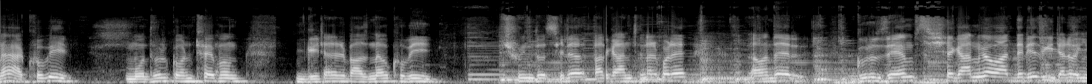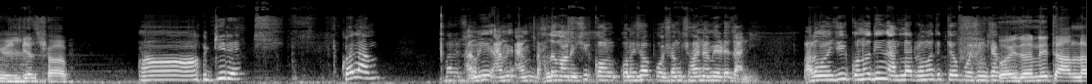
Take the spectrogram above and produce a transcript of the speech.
না খুবই মধুর কণ্ঠ এবং গিটারের বাজনাও খুবই সুন্দর ছিল। তার গান শোনার পরে আমাদের গুরু জেমস সে গান গাও আর দিয়েছে গিটার ভেঙে ফেল দিয়েছে সব। কি রে? কইলাম। আমি আমি আমি ভালো মানুষের কোনো সব প্রশংসা হয় না আমি এটা জানি। ভালো মানুষের কোনোদিন আল্লাহর রহমতে কেউ প্রশংসা করে ওই জন্যই তো আল্লাহ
